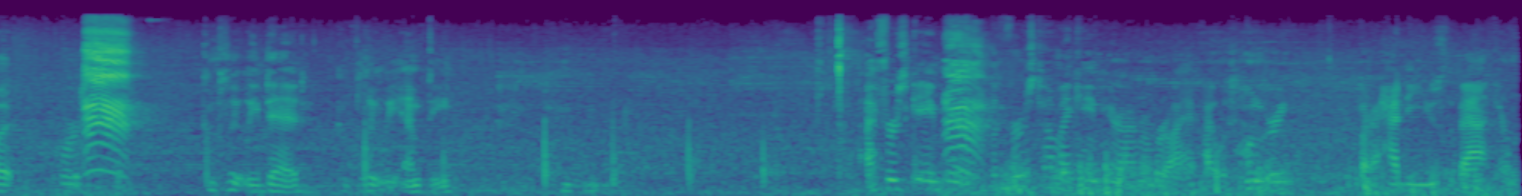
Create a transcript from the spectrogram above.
But course, completely dead, completely empty. First came here, the first time I came here, I remember I, I was hungry, but I had to use the bathroom.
